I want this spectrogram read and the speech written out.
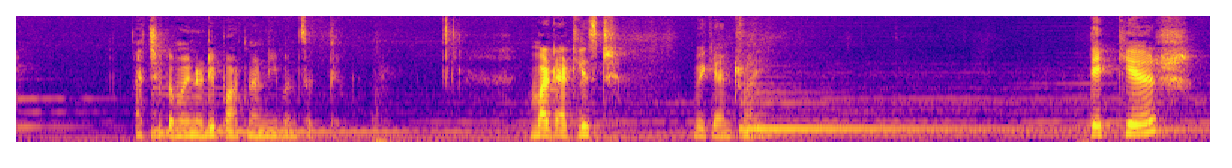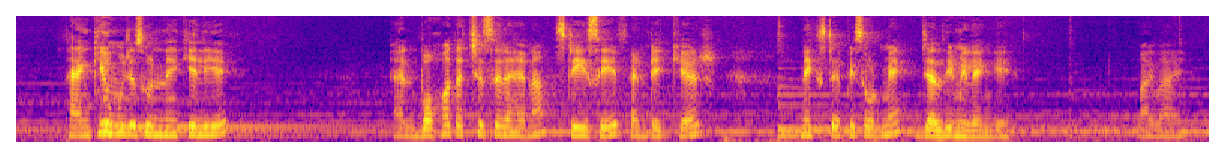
अच्छे कम्युनिटी पार्टनर नहीं बन सकते। But atleast we can try take care thank you मुझे सुनने के लिए। एंड बहुत अच्छे से रहना stay safe and take care next episode में जल्दी मिलेंगे। Bye bye.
